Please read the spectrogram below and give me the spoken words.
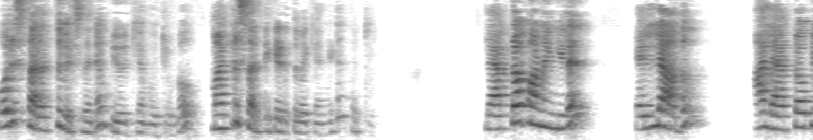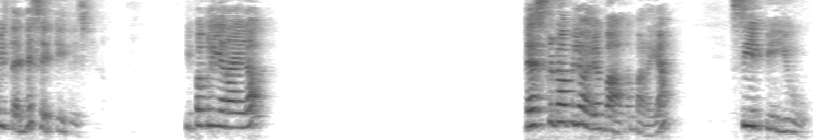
ഒരു സ്ഥലത്ത് വെച്ച് തന്നെ ഉപയോഗിക്കാൻ പറ്റുള്ളൂ. മറ്റൊരു സ്ഥലത്തേക്ക് എടുത്ത് വെക്കാനായിട്ട് പറ്റും. ലാപ്ടോപ്പ് ആണെങ്കിൽ എല്ലാതും ആ ലാപ്ടോപ്പിൽ തന്നെ സെറ്റ് ചെയ്ത് വെച്ചിട്ടുണ്ട്. ഇപ്പൊ ക്ലിയർ ആയല്ലോ? ഡെസ്ക്ടോപ്പിലെ ഓരോ ഭാഗം പറയാം. C P U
